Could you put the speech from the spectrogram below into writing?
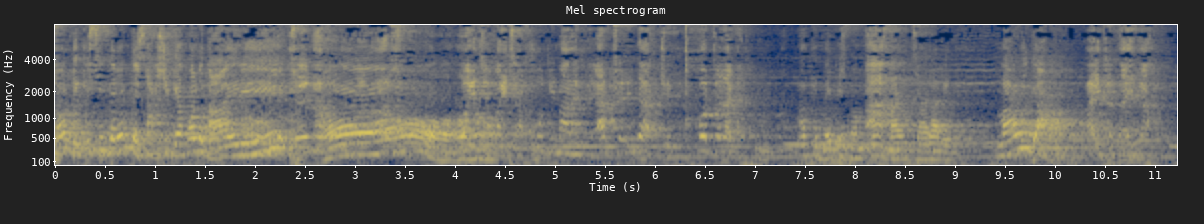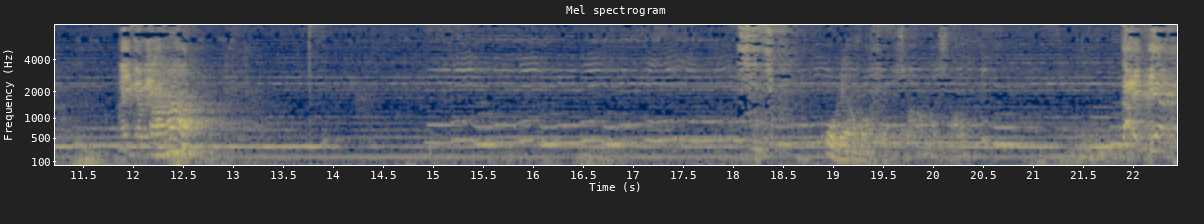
სოლი კი სიბერემდე სახში გაყოლება აი. მაიცა მაიცა ხუთი მარეთი არ ჩერი და არ ჩერი. ხოჭა და აკი მეტის მომწე მაინც არ არის. მოვიდა მაიცა დაიგა. აი გავე. აჰა. ყურე ამოხებს ამასა. დაიბიარე.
